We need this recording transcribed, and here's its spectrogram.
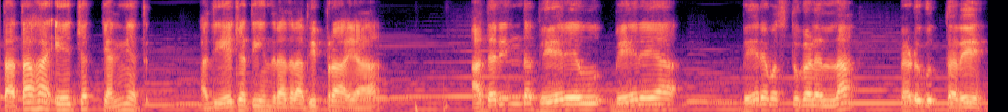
ತತಃ ಏಜತ್ಯನ್ಯತ್. ಅದು ಏಜತಿ ಅಂದ್ರೆ ಅದರ ಅಭಿಪ್ರಾಯ. ಅದರಿಂದ ಬೇರೆವು ಬೇರೆಯ, ಬೇರೆ ವಸ್ತುಗಳೆಲ್ಲ ನಡುಗುತ್ತವೆ.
